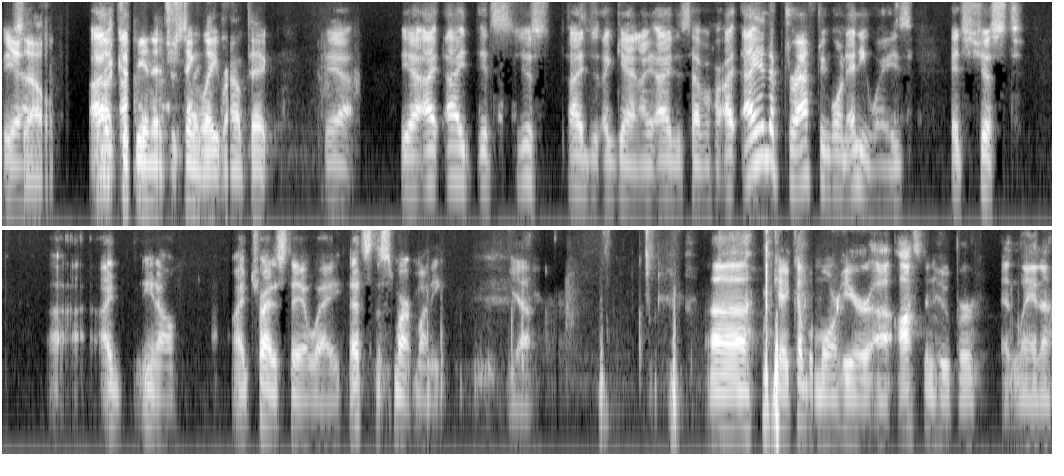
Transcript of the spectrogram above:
Yeah. So uh, it could be an interesting I- late round pick. Yeah, yeah. I, I, it's just, I just, again, I, I just have a hard. I, I end up drafting one anyways. It's just, uh, I, you know, I'd try to stay away. That's the smart money. Yeah. Uh, okay, a couple more here. Uh, Austin Hooper, Atlanta,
